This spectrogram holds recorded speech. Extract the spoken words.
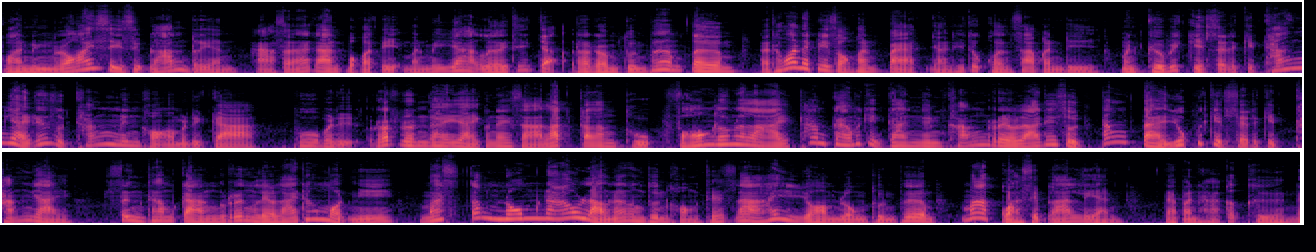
กว่า 140 ล้านเหรียญ หากสถานการณ์ปกติมันไม่ยากเลยที่จะระดมทุนเพิ่มเติม แต่ถ้าว่าในปี 2008 อย่างที่ทุกคนทราบกันดี มันคือวิกฤตเศรษฐกิจครั้งใหญ่ที่สุดครั้งหนึ่งของอเมริกา ผู้ผลิตรถยนต์รายใหญ่ในสหรัฐกำลังถูกฟ้องล้มละลาย ท่ามกลางวิกฤตการเงินครั้งเลวร้ายที่สุด ตั้งแต่ยุควิกฤตเศรษฐกิจครั้งใหญ่ ซึ่งท่ามกลางเรื่องเลวร้ายทั้งหมดนี้ มัสต้องโน้มน้าวเหล่านักลงทุนของเทสลาให้ยอมลงทุนเพิ่มมากกว่า 10 ล้านเหรียญ แต่ปัญหาก็คือใน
